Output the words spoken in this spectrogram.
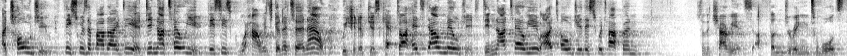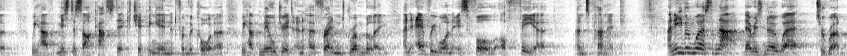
I told you this was a bad idea. Didn't I tell you this is how it's going to turn out? We should have just kept our heads down, Mildred. Didn't I tell you? I told you this would happen. So the chariots are thundering towards them. We have Mr. Sarcastic chipping in from the corner. We have Mildred and her friend grumbling. And everyone is full of fear and panic. And even worse than that, there is nowhere to run.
